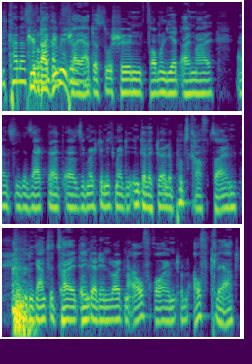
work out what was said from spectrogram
Ich kann das Kybra so Gümüşay hat das so schön formuliert einmal, als sie gesagt hat, äh, sie möchte nicht mehr die intellektuelle Putzkraft sein, die die ganze Zeit hinter den Leuten aufräumt und aufklärt.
